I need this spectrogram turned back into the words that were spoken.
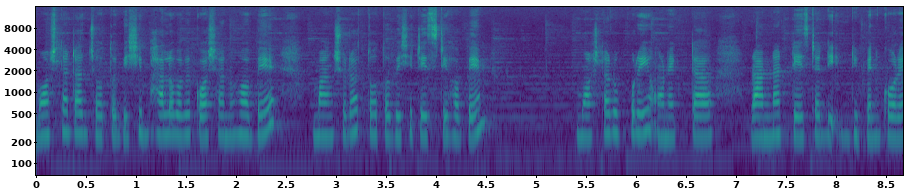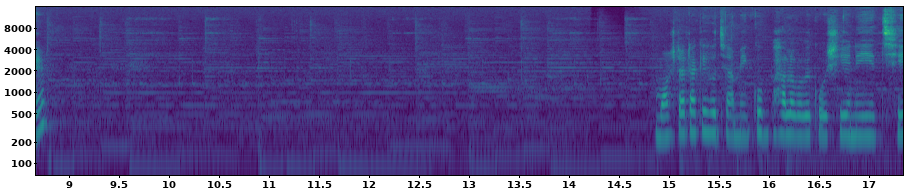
মশলাটা যত বেশি ভালোভাবে কষানো হবে, মাংসটা তত বেশি টেস্টি হবে। মশলার উপরেই অনেকটা রান্নার টেস্টটা ডিপেন্ড করে। মশলাটাকে হচ্ছে আমি খুব ভালোভাবে কষিয়ে নিয়েছি।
